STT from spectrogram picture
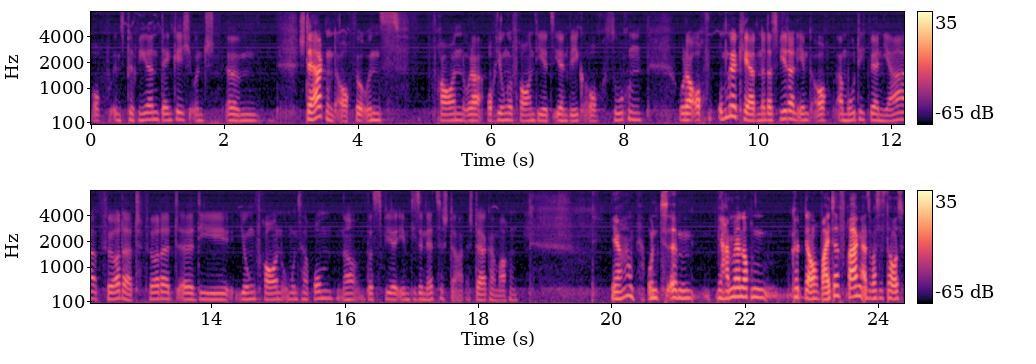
auch inspirierend, denke ich, und ähm, stärkend auch für uns Frauen oder auch junge Frauen, die jetzt ihren Weg auch suchen oder auch umgekehrt, ne, dass wir dann eben auch ermutigt werden, ja, fördert, fördert äh, die jungen Frauen um uns herum, na, dass wir eben diese Netze stärker machen. Ja, und ähm, wir haben ja noch ein, könnten ja auch weiter fragen, also was ist daraus,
